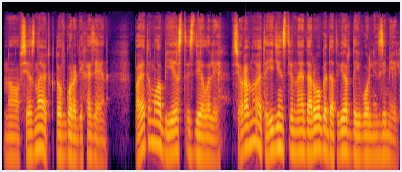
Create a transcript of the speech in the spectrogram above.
Но все знают, кто в городе хозяин. Поэтому объезд сделали. Все равно это единственная дорога до твердой и вольных земель.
